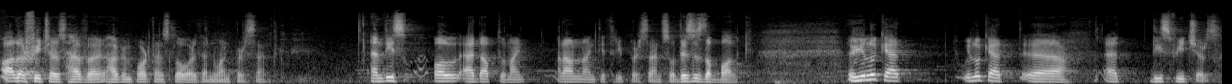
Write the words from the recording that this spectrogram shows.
Other features have, uh, have importance lower than 1%. And these all add up to nine, around 93%. So this is the bulk. If you look at, we look at, uh, at these features.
